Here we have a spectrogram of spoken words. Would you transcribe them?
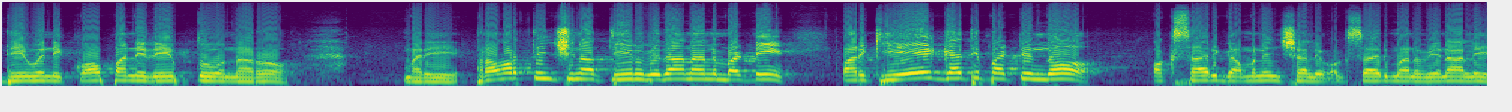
దేవుని కోపాన్ని రేపుతూ ఉన్నారో మరి ప్రవర్తించిన తీరు విధానాన్ని బట్టి వారికి ఏ గతి పట్టిందో ఒకసారి గమనించాలి ఒకసారి మనం వినాలి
